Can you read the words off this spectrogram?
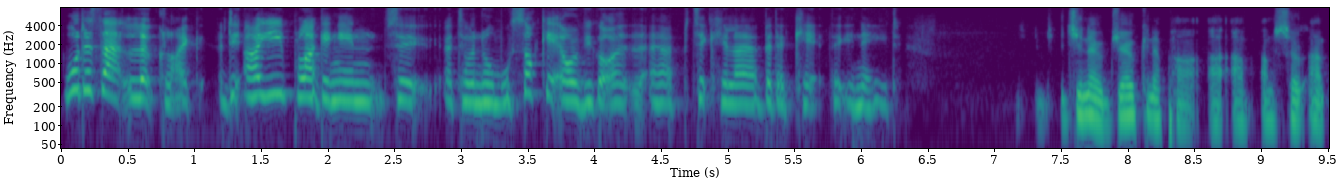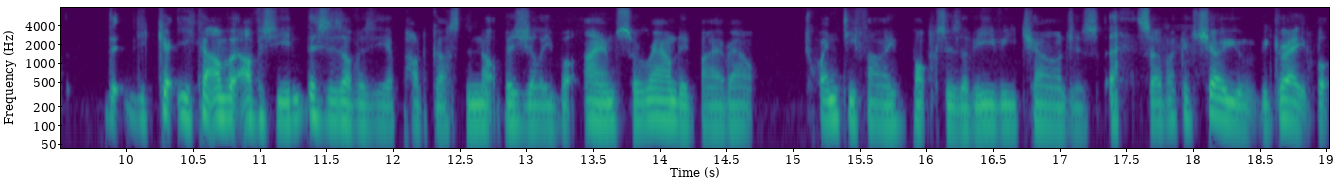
what does that look like? Are you plugging in to, to a normal socket, or have you got a, a particular bit of kit that you need? do you know, joking apart, I, I'm so I'm, you, ca- you can't obviously this is obviously a podcast and not visually, but I am surrounded by about 25 boxes of EV chargers. so if I could show you, it'd be great. But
